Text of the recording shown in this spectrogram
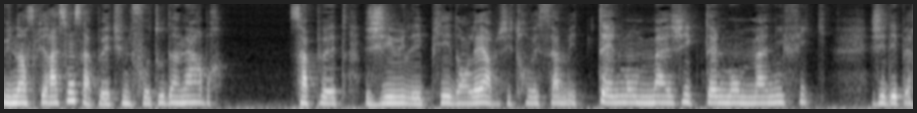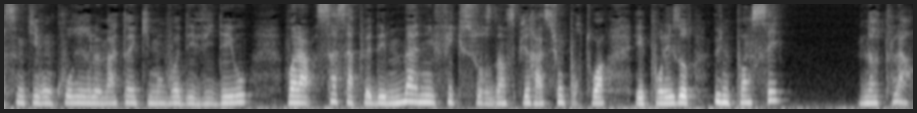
Une inspiration, ça peut être une photo d'un arbre, ça peut être j'ai eu les pieds dans l'herbe, j'ai trouvé ça mais tellement magique, tellement magnifique. J'ai des personnes qui vont courir le matin et qui m'envoient des vidéos. Voilà, ça, ça peut être des magnifiques sources d'inspiration pour toi et pour les autres. Une pensée, note-la.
